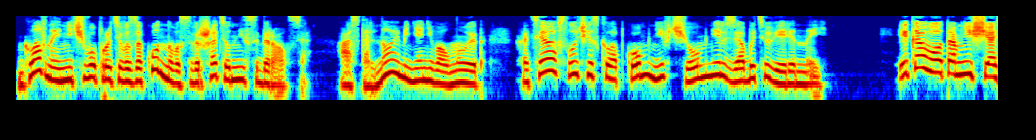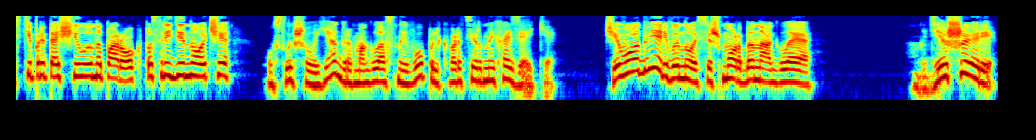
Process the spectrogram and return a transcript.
Главное, ничего противозаконного совершать он не собирался, а остальное меня не волнует, хотя в случае с Колобком ни в чем нельзя быть уверенной. И кого там несчастье притащило на порог посреди ночи?» — услышала я громогласный вопль квартирной хозяйки. «Чего дверь выносишь, морда наглая?» «Где Шерри?»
